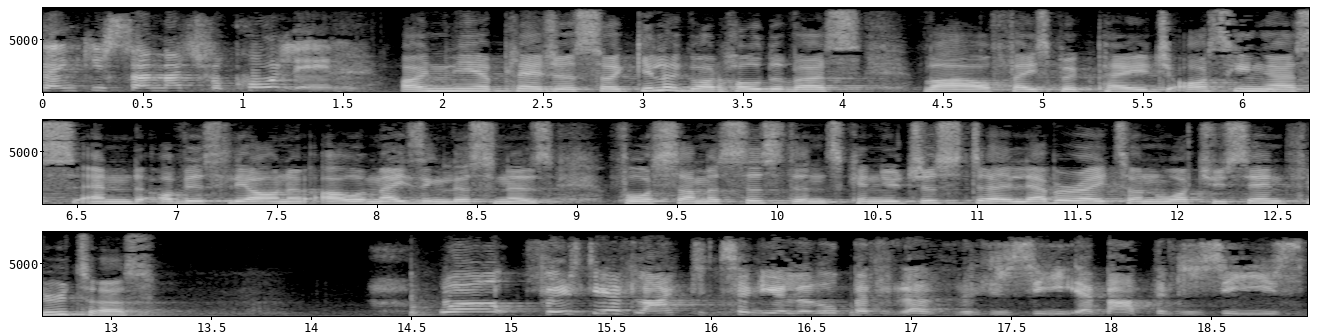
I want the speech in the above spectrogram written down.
I'm all good. Thank you so much for calling. Only a pleasure. So Gila got hold of us via our Facebook page asking us and obviously our, our amazing listeners for some assistance. Can you just elaborate on what you sent through to us? Well, firstly, I'd like to tell you a little bit of the disease, about the disease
